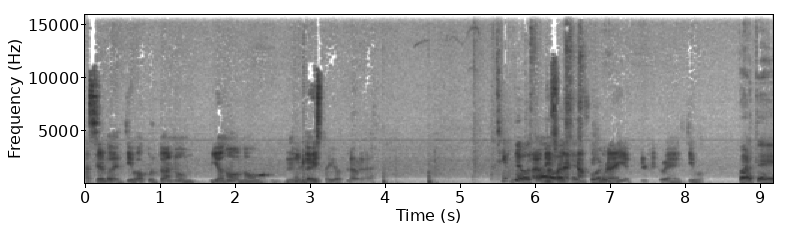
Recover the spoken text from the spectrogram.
hacerlo de Thibaut Courtois, no, yo no, no, no lo he visto yo, la verdad. Sí, devastado a veces por y el parte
